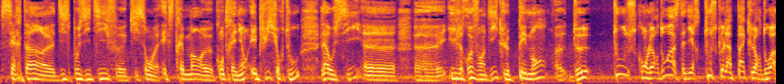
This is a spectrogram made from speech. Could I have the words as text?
certains euh, dispositifs euh, qui sont extrêmement contraignants. Et puis surtout, là aussi, euh, euh, ils revendiquent le paiement de tout ce qu'on leur doit, c'est-à-dire tout ce que la PAC leur doit,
